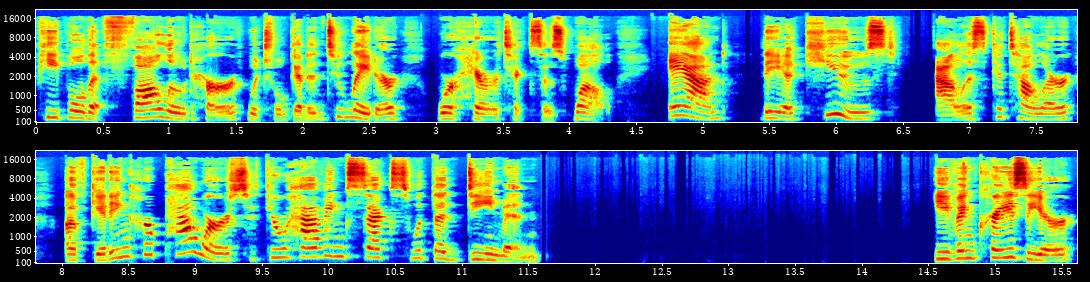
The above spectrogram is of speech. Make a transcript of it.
people that followed her, which we'll get into later, were heretics as well. And they accused Alice Kyteler of getting her powers through having sex with a demon. Even crazier,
